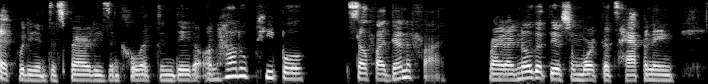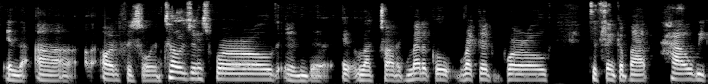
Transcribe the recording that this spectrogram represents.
equity and disparities and collecting data on how do people self identify right? I know that there's some work that's happening in the uh, artificial intelligence world, in the electronic medical record world, to think about how we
